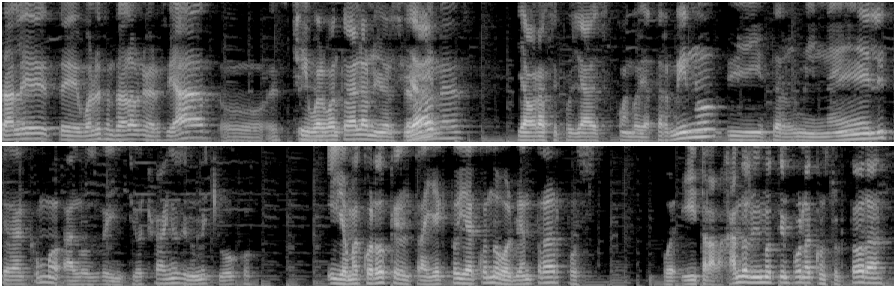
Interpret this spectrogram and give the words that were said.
sale, te vuelves a entrar a la universidad o este, Sí, vuelvo a entrar a la universidad. terminas. Y ahora sí, pues ya es cuando ya termino. Y terminé literal como a los 28 años, si no me equivoco. Y yo me acuerdo que el trayecto ya cuando volví a entrar, pues, pues, y trabajando al mismo tiempo en la constructora.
